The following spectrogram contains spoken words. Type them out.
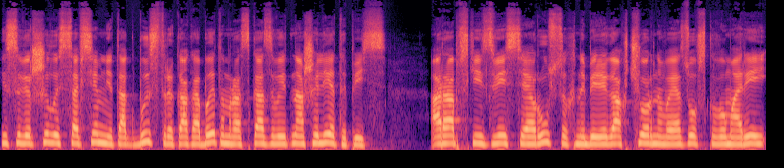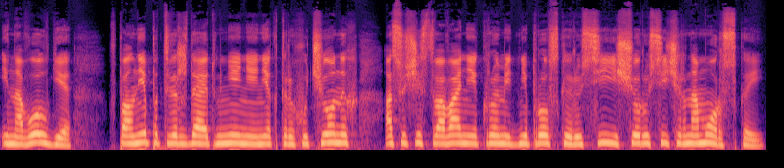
и совершилось совсем не так быстро, как об этом рассказывает наша летопись. Арабские известия о руссах на берегах Черного и Азовского морей и на Волге вполне подтверждают мнение некоторых ученых о существовании, кроме Днепровской Руси, еще Руси Черноморской.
